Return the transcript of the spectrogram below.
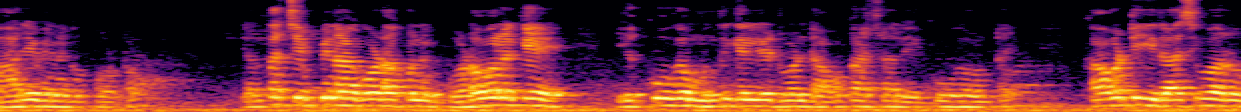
భార్య వినకపోవడం ఎంత చెప్పినా కూడా కొన్ని గొడవలకే ఎక్కువగా ముందుకెళ్ళేటువంటి అవకాశాలు ఎక్కువగా ఉంటాయి. కాబట్టి ఈ రాశి వారు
